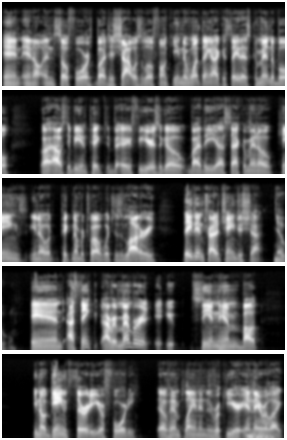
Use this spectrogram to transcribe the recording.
and and and so forth. But his shot was a little funky. And the one thing I could say that's commendable, uh, obviously being picked a few years ago by the uh, Sacramento Kings, you know, pick number twelve, which is a lottery. They didn't try to change his shot. No. And I think I remember it, it, seeing him about, you know, game thirty or forty of him playing in his rookie year, and mm-hmm. they were mm-hmm. like,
